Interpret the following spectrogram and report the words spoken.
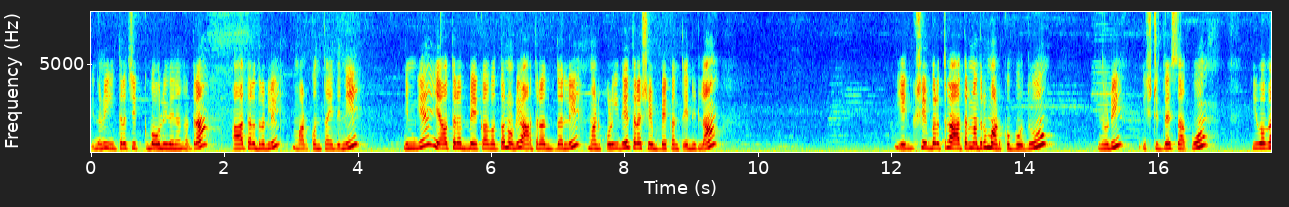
ಇದು ನೋಡಿ, ಈ ಥರ ಚಿಕ್ಕ ಬೌಲ್ ಇದೆ ನನ್ನ ಹತ್ರ. ಆ ಥರದ್ರಲ್ಲಿ ಮಾಡ್ಕೊತಾ ಇದ್ದೀನಿ. ನಿಮಗೆ ಯಾವ ಥರ ಬೇಕಾಗುತ್ತೋ ನೋಡಿ, ಆ ಥರದಲ್ಲಿ ಮಾಡ್ಕೊಳ್ಳಿ. ಇದೇ ಥರ ಶೇಪ್ ಬೇಕಂತೇನಿಲ್ಲ. ಎಗ್ ಶೇಪ್ ಬರುತ್ತಲ್ಲ, ಆ ಥರನಾದರೂ ಮಾಡ್ಕೋಬೋದು. ನೋಡಿ, ಇಷ್ಟಿದ್ರೆ ಸಾಕು. ಇವಾಗ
